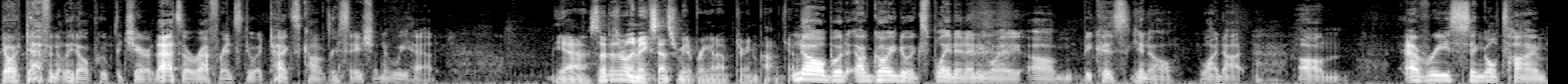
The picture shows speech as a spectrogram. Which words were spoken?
don't definitely don't poop the chair. That's a reference to a text conversation that we had. Yeah. So it doesn't really make sense for me to bring it up during the podcast. No, but I'm going to explain it anyway, um, because you know why not? Um, every single time.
